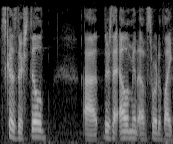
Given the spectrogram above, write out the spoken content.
just because there's still uh, there's that element of sort of like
